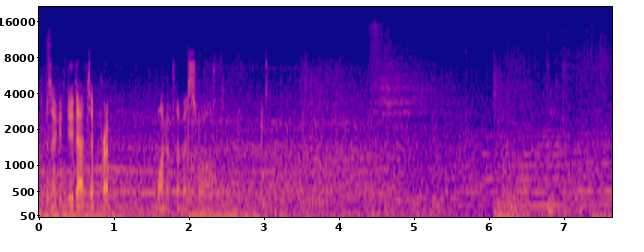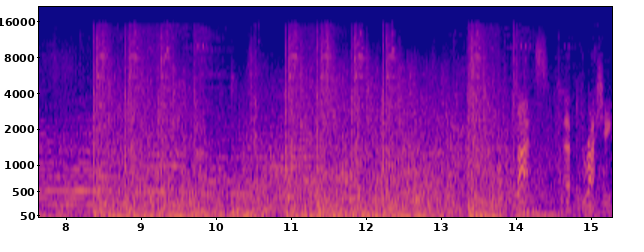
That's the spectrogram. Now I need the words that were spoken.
Because I can do that to prep one of them as well. That's a thrashing.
